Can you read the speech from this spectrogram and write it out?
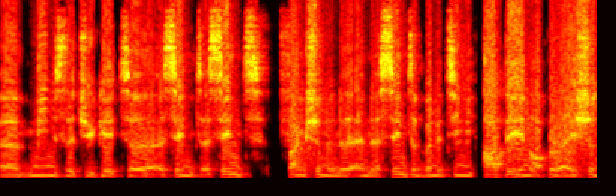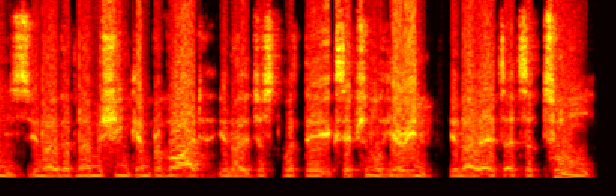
uh, means that you get uh, a scent, a scent function and a, and a scent ability out there in operations, you know, that no machine can provide. You know, just with the exceptional hearing, you know, it's it's a tool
